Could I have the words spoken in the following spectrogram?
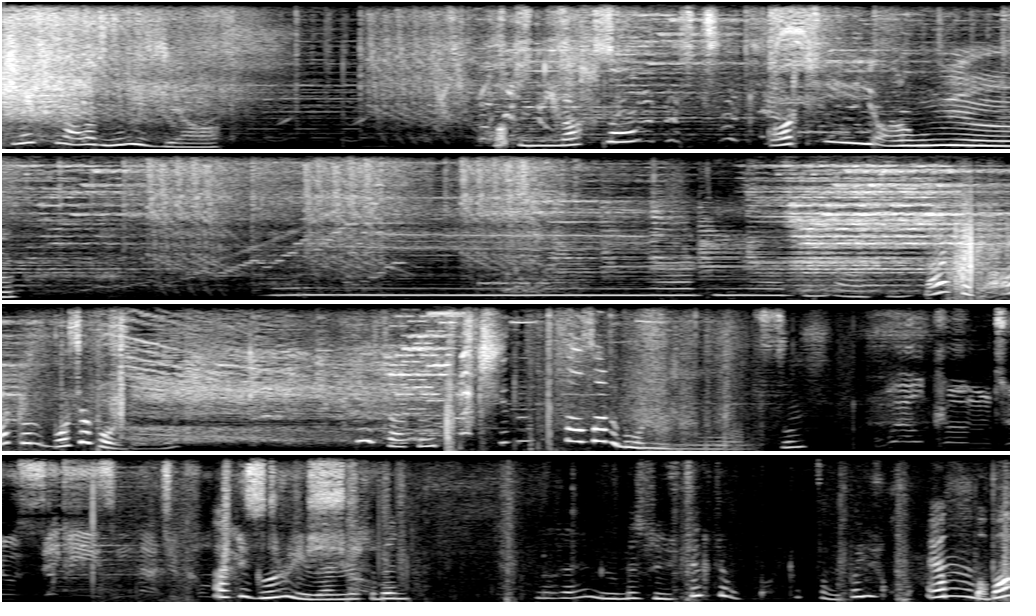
Arkadaşlar hepsini alabiliriz ya. Abi nasıl? Artı alamıyor. Nerede artık boşa koyuyor. Neyse arkadaşlar kill nazar boncuğu olsun. Artık görürüz ben mesela ben mesela yürümesi 180 kupa 90 kupa 100 kupa en baba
